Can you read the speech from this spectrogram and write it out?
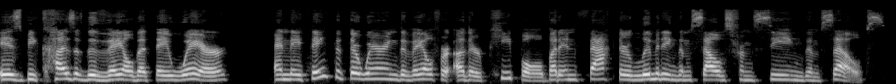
is because of the veil that they wear and they think that they're wearing the veil for other people, but in fact, they're limiting themselves from seeing themselves.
